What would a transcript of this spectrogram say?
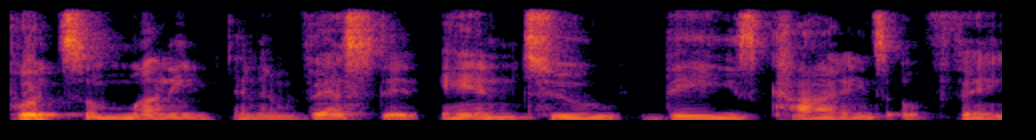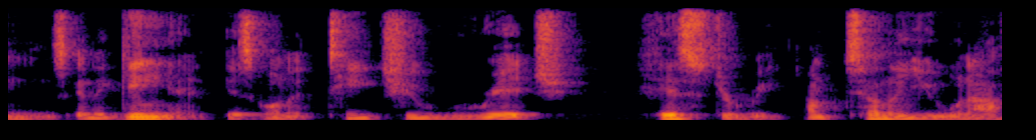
put some money and invest it into these kinds of things. And again, it's going to teach you rich history. I'm telling you, when I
